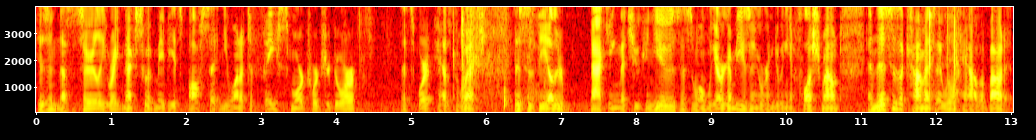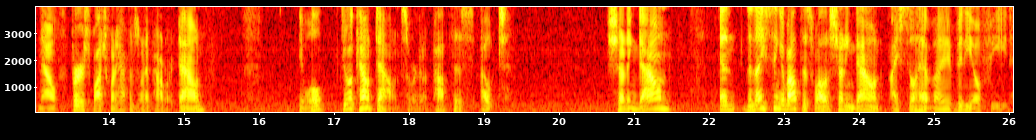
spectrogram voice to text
isn't necessarily right next to it. Maybe it's offset and you want it to face more towards your door. That's where it has the wedge. This is the other backing that you can use. This is one we are going to be using. We're doing a flush mount. And this is a comment I will have about it. Now, first, watch what happens when I power it down. It will do a countdown. So we're going to pop this out, shutting down. And the nice thing about this, while it's shutting down, I still have a video feed.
